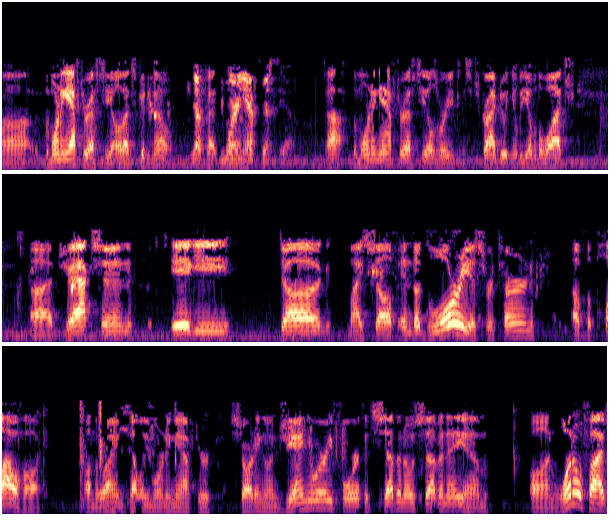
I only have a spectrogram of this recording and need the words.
Uh, the morning after STL. That's good to know. Yep. Okay. The morning after STL. Ah, the morning after STL is where you can subscribe to it, and you'll be able to watch uh, Jackson, Iggy, Doug, myself, and the glorious return of the Plowhawk on the Ryan Kelley Morning After, starting on January 4th at 7:07 a.m. on 105.7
